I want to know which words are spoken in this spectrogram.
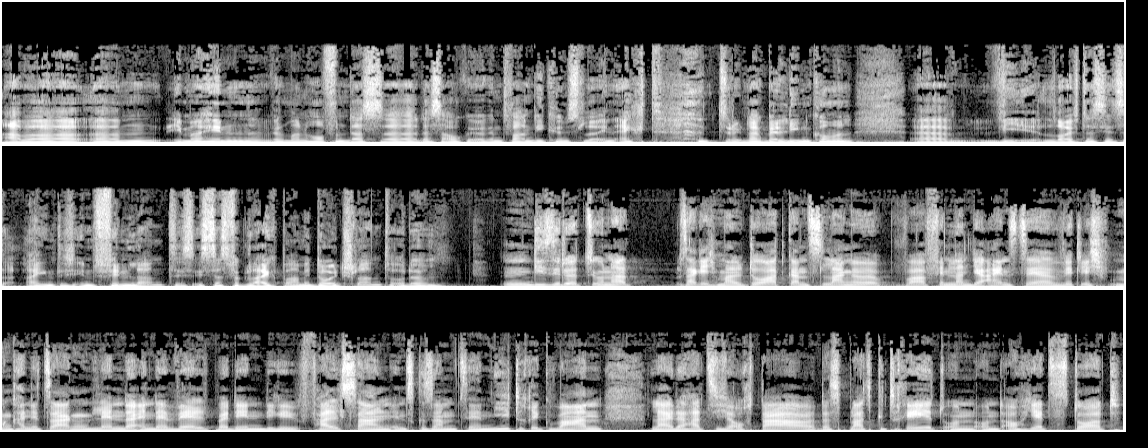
Aber ähm, immerhin will man hoffen, dass, äh, dass auch irgendwann die Künstler in echt zurück nach Berlin kommen. Äh, wie läuft das jetzt eigentlich in Finnland? Ist, ist das vergleichbar mit Deutschland oder? Die Situation hat sage ich mal, dort ganz lange war Finnland ja eins der wirklich, man kann jetzt sagen, Länder in der Welt, bei denen die Fallzahlen insgesamt sehr niedrig waren. Leider hat sich auch da das Blatt gedreht und, und auch jetzt dort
